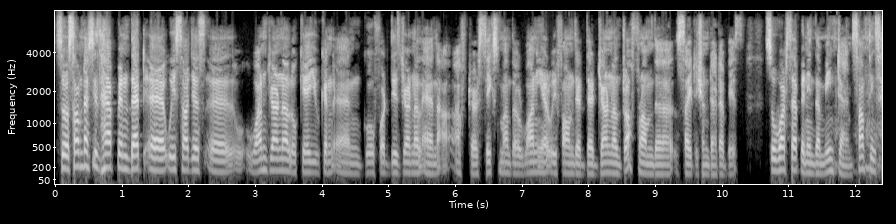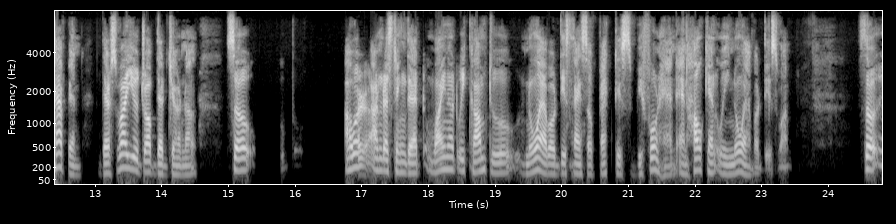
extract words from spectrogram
So sometimes it happened that uh, we suggest uh, one journal, okay, you can and go for this journal, and after six months or one year, we found that that journal dropped from the citation database. So what's happened in the meantime? Something's happened. That's why you dropped that journal. So our understanding that why not we come to know about these kinds of practice beforehand and how can we know about this one? So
